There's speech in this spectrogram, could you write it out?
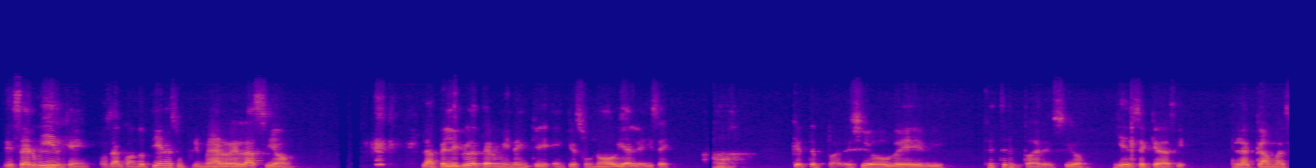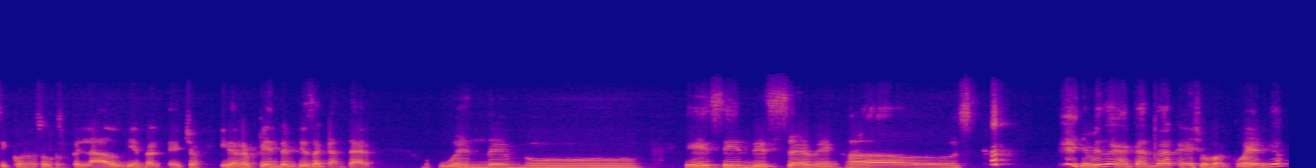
de ser virgen, o sea, cuando tiene su primera relación, la película termina en que, en que su novia le dice, ah, ¿qué te pareció, baby? ¿Qué te pareció? Y él se queda así, en la cama, así con los ojos pelados, viendo al techo, y de repente empieza a cantar, When the moon Is in the seven house. y empiezan a cantar ellos Acuario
